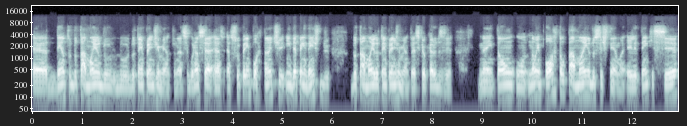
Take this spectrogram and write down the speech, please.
é, dentro do tamanho do, do, do, teu empreendimento. Né? A segurança é, é, é super importante, independente do, do, tamanho do teu empreendimento. É isso que eu quero dizer. Né? Então, o, não importa o tamanho do sistema, ele tem que ser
